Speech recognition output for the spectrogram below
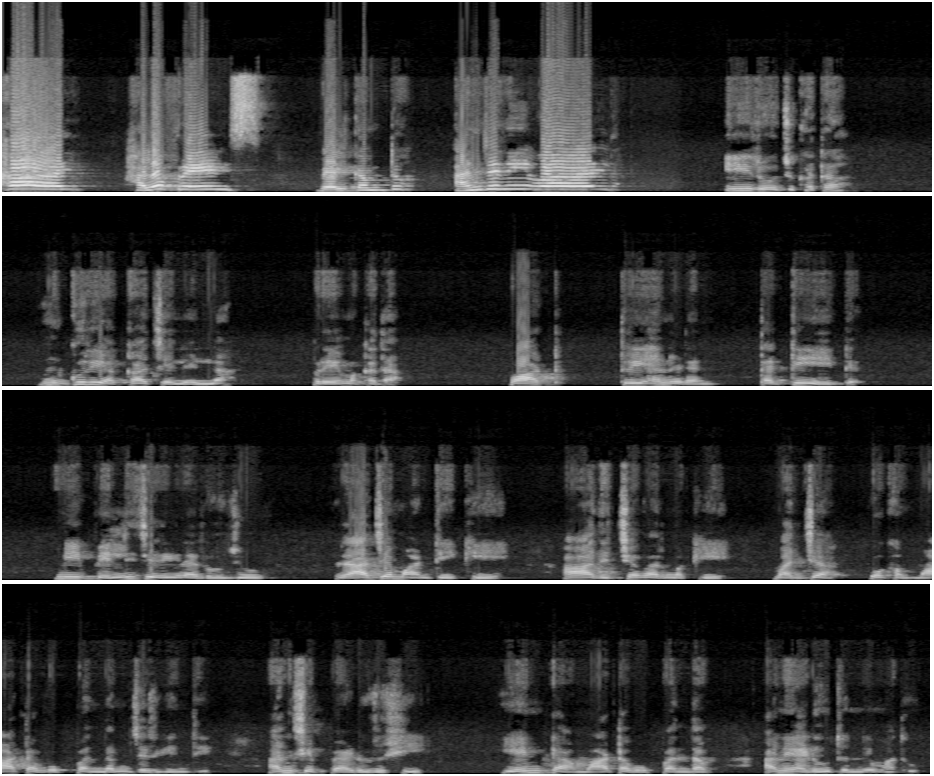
Hi hello friends welcome to Anjani world ఈరోజు కథ ముగ్గురి అక్క చెల్లెళ్ళ ప్రేమ కథ. Part three hundred and thirty eight మీ పెళ్ళి జరిగిన రోజు రాజమాంటీకి ఆ ఆదిత్యవర్మకి మధ్య ఒక మాట ఒప్పందం జరిగింది అని చెప్పాడు ఋషి. ఏంటా మాట ఒప్పందం? అని అడుగుతుంది మధు.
